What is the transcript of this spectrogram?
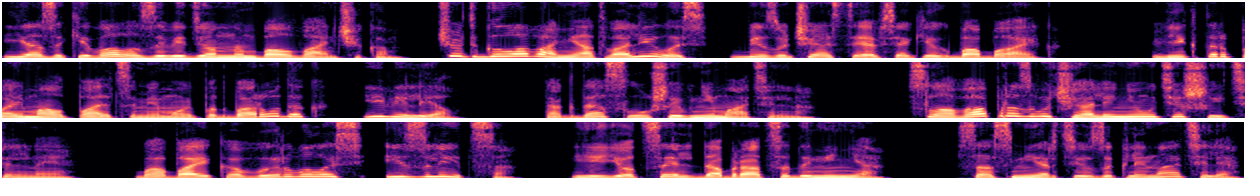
я закивала заведенным болванчиком. Чуть голова не отвалилась, без участия всяких бабаек. Виктор поймал пальцами мой подбородок и велел. «Тогда слушай внимательно. Слова прозвучали неутешительные. Бабайка вырвалась и злится. Ее цель — добраться до меня. Со смертью заклинателя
